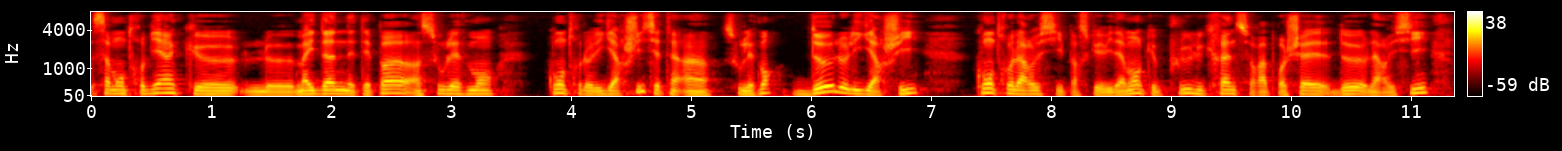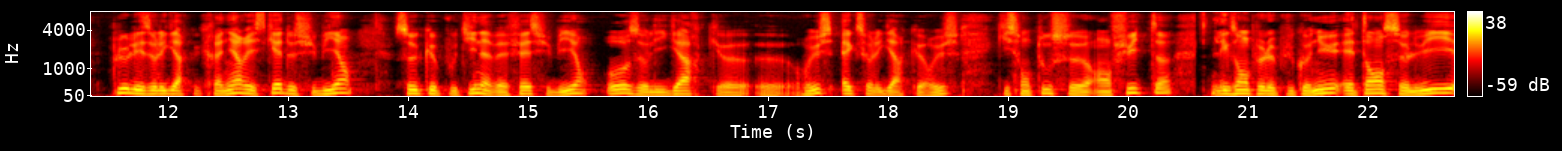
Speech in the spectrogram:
ça montre bien que le Maïdan n'était pas un soulèvement contre l'oligarchie, c'était un soulèvement de l'oligarchie contre la Russie, parce qu'évidemment que plus l'Ukraine se rapprochait de la Russie, plus les oligarques ukrainiens risquaient de subir ce que Poutine avait fait subir aux oligarques euh, euh, russes, ex-oligarques russes, qui sont tous euh, en fuite. L'exemple le plus connu étant celui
